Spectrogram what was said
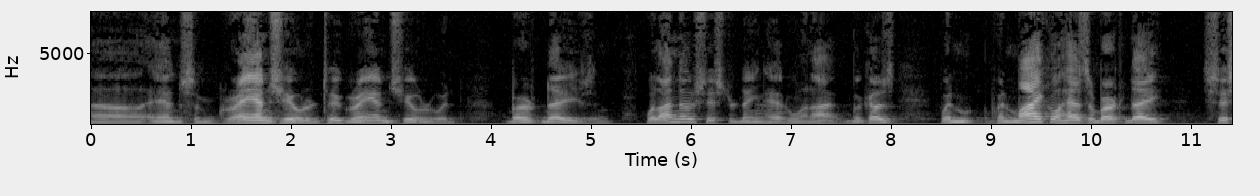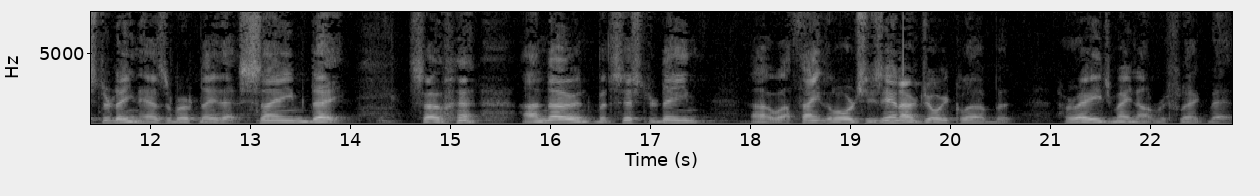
uh, and some grandchildren, two grandchildren with birthdays. And well, I know Sister Dean had one. I because when when Michael has a birthday, Sister Dean has a birthday that same day. So I know, but Sister Dean, uh, I thank the Lord she's in our Joy Club, but her age may not reflect that.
